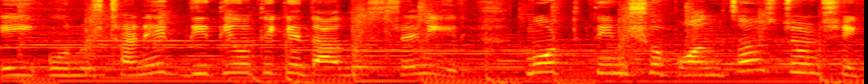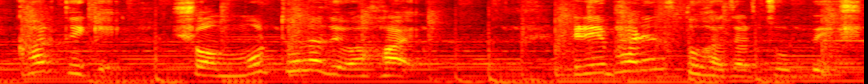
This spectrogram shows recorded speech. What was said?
এই অনুষ্ঠানে দ্বিতীয় থেকে দ্বাদশ শ্রেণির মোট তিনশো পঞ্চাশ জন শিক্ষার্থীকে সম্বর্ধনা দেওয়া হয়। রেভারেন্স দু হাজার চব্বিশ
